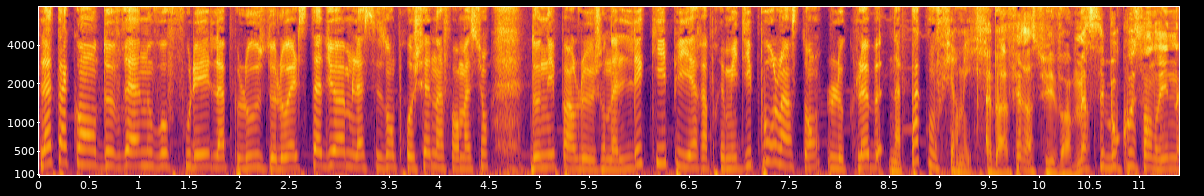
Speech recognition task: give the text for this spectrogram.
L'attaquant devrait à nouveau fouler la pelouse de l'OL Stadium la saison prochaine. Information donnée par le journal L'équipe hier après-midi. Pour l'instant, le club n'a pas confirmé. Eh ben, affaire à suivre. Merci beaucoup Sandrine.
